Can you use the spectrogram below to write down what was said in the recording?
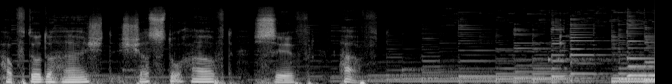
هفتاد و هشت شست و هفت سفر هفت Thank you.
